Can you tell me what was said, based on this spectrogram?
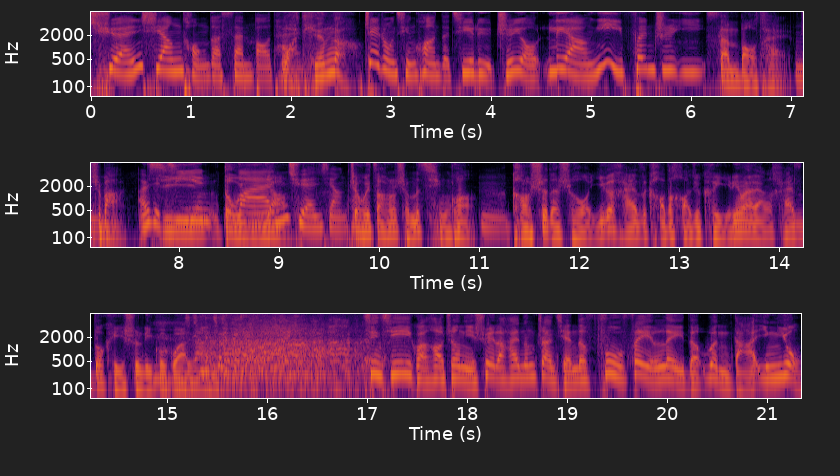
全相同的三胞胎。哇天哪！这种情况的几率只有两亿分之一，三胞胎是吧？嗯而且基因都一样完。全相同这。会造成什么情况？嗯考试的时候，一个孩子考得好就可以，另外两个孩子都可以顺利过关了。近期，一款号称你睡了还能赚钱的付费类的问答应用，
